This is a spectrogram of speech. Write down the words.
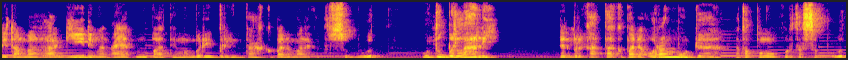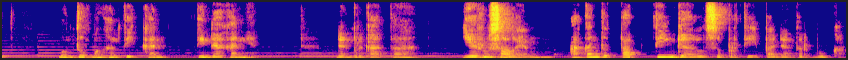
Ditambah lagi dengan ayat 4 yang memberi perintah kepada malaikat tersebut untuk berlari dan berkata kepada orang muda atau pengukur tersebut untuk menghentikan tindakannya dan berkata, Yerusalem akan tetap tinggal seperti padang terbuka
